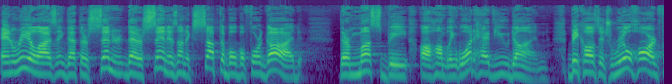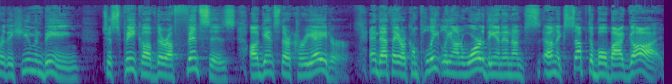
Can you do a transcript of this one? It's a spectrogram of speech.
and realizing that their sin, their sin is unacceptable before God, there must be a humbling. What have you done? Because it's real hard for the human being to speak of their offenses against their Creator and that they are completely unworthy and un- unacceptable by God.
